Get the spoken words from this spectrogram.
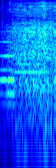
you.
